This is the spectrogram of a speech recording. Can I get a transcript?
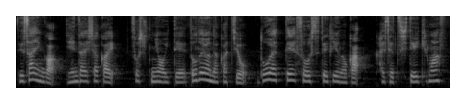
デザインが現代社会、組織においてどのような価値をどうやって創出できるのか解説していきます。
